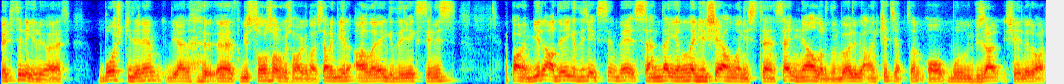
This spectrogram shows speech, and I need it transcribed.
PTT ile geliyor evet. Boş gidelim yani evet bir soru sormuşum arkadaşlar. Bir adaya gideceksiniz. Pardon bir adaya gideceksin ve senden yanına bir şey almanı istense ne alırdın? Böyle bir anket yaptım. O bu güzel şeyleri var.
